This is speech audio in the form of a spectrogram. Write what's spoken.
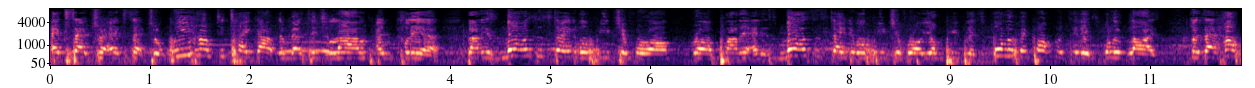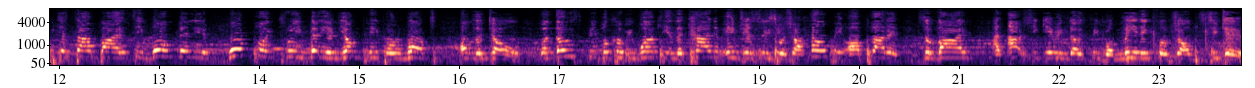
etc., etc. We have to take out the message loud and clear. That is not a sustainable future for our, for our planet, and it's not a sustainable future for our young people. It's full of hypocrisy, it's full of lies, because they're happy to stand by and see 1 million, 1.3 million young people rot on the dole, when those people could be working in the kind of industries which are helping our planet survive and actually giving those people meaningful jobs to do.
